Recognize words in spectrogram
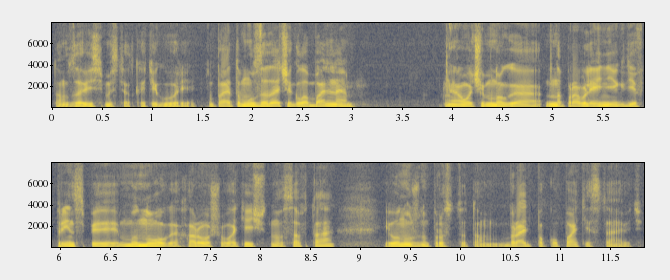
там, в зависимости от категории. Поэтому задача глобальная. Э, очень много направлений, где, в принципе, много хорошего отечественного софта. Его нужно просто там брать, покупать и ставить.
